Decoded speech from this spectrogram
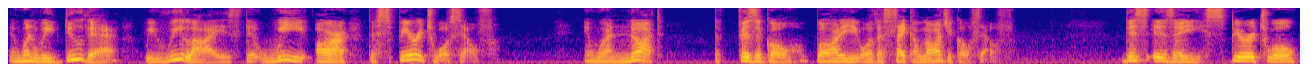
And when we do that, we realize that we are the spiritual self and we're not the physical body or the psychological self. This is a spiritual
